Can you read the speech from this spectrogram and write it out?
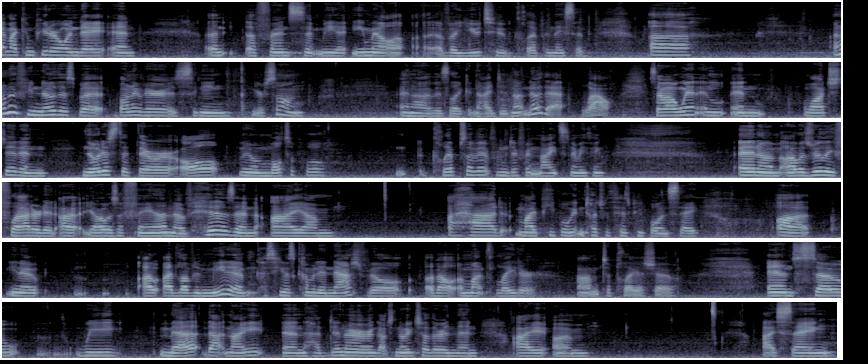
my computer one day and an, a friend sent me an email of a YouTube clip and they said, uh, I don't know if you know this, but Bon Iver is singing your song. And I was like, I did not know that. Wow. So I went and, and watched it and noticed that there are all, you know, multiple clips of it from different nights and everything. And um, I was really flattered, and I, you know, I was a fan of his, and I, um, I had my people get in touch with his people and say, uh, you know, I, would love to meet him because he was coming to Nashville about a month later um, to play a show. And so we met that night and had dinner and got to know each other. And then I, um, I sang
